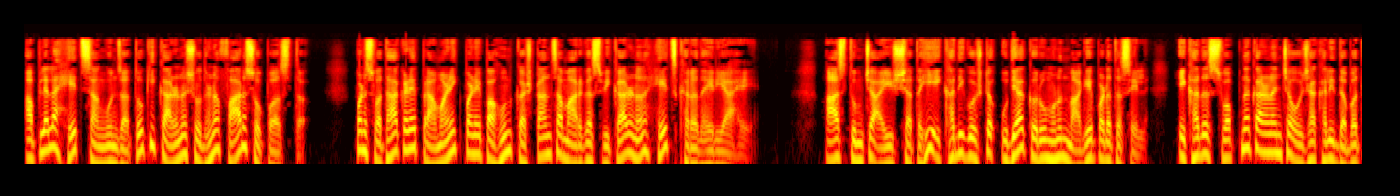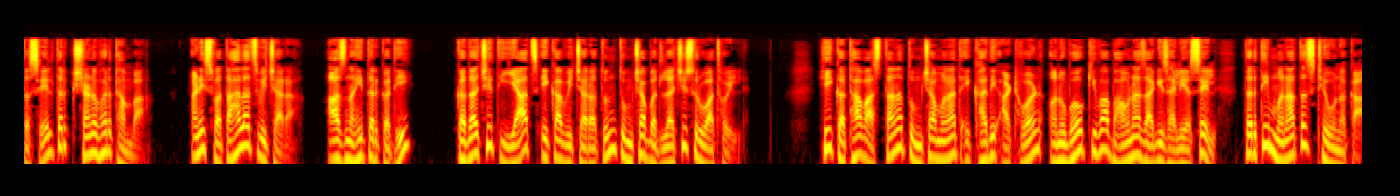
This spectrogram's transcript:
आपल्याला हेच सांगून जातो की कारणं शोधणं फार सोपं असतं. पण स्वतःकडे प्रामाणिकपणे पाहून कष्टांचा मार्ग स्वीकारणं हेच खरं धैर्य आहे. आज तुमच्या आयुष्यातही एखादी गोष्ट उद्या करू म्हणून मागे पडत असेल एखादं स्वप्न कारणांच्या ओझ्याखाली दबत असेल तर क्षणभर थांबा आणि स्वतःलाच विचारा. आज नाही तर कधी? कदाचित याच एका विचारातून तुमच्या बदलाची सुरुवात होईल. ही कथा वाचताना तुमच्या मनात एखादी आठवण अनुभव किंवा भावना जागी झाली असेल तर ती मनातच ठेवू नका.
